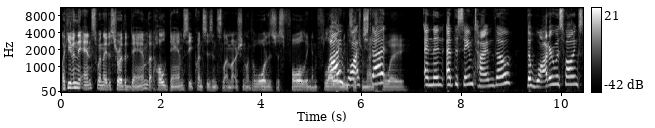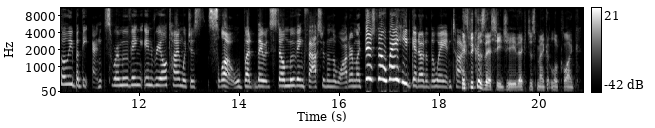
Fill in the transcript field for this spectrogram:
Like even the Ents when they destroy the dam, that whole dam sequence is in slow motion. Like the water's just falling and flowing in such a magical that. way. And then at the same time, though, the water was falling slowly, but the Ents were moving in real time, which is slow, but they were still moving faster than the water. I'm like, there's no way he'd get out of the way in time. It's because they're CG. They could just make it look like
